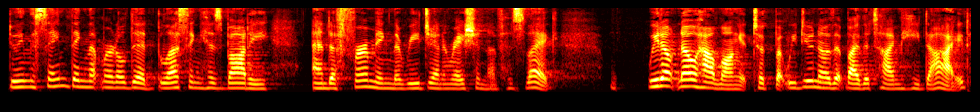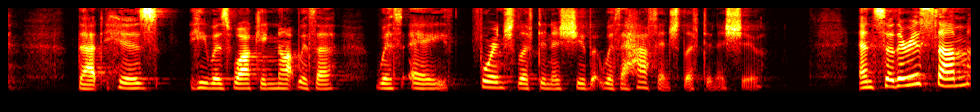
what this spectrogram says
doing the same thing that Myrtle did, blessing his body and affirming the regeneration of his leg. We don't know how long it took, but we do know that by the time he died, that his he was walking not with a with a four inch lift in his shoe, but with a half inch lift in his shoe. And so there is some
